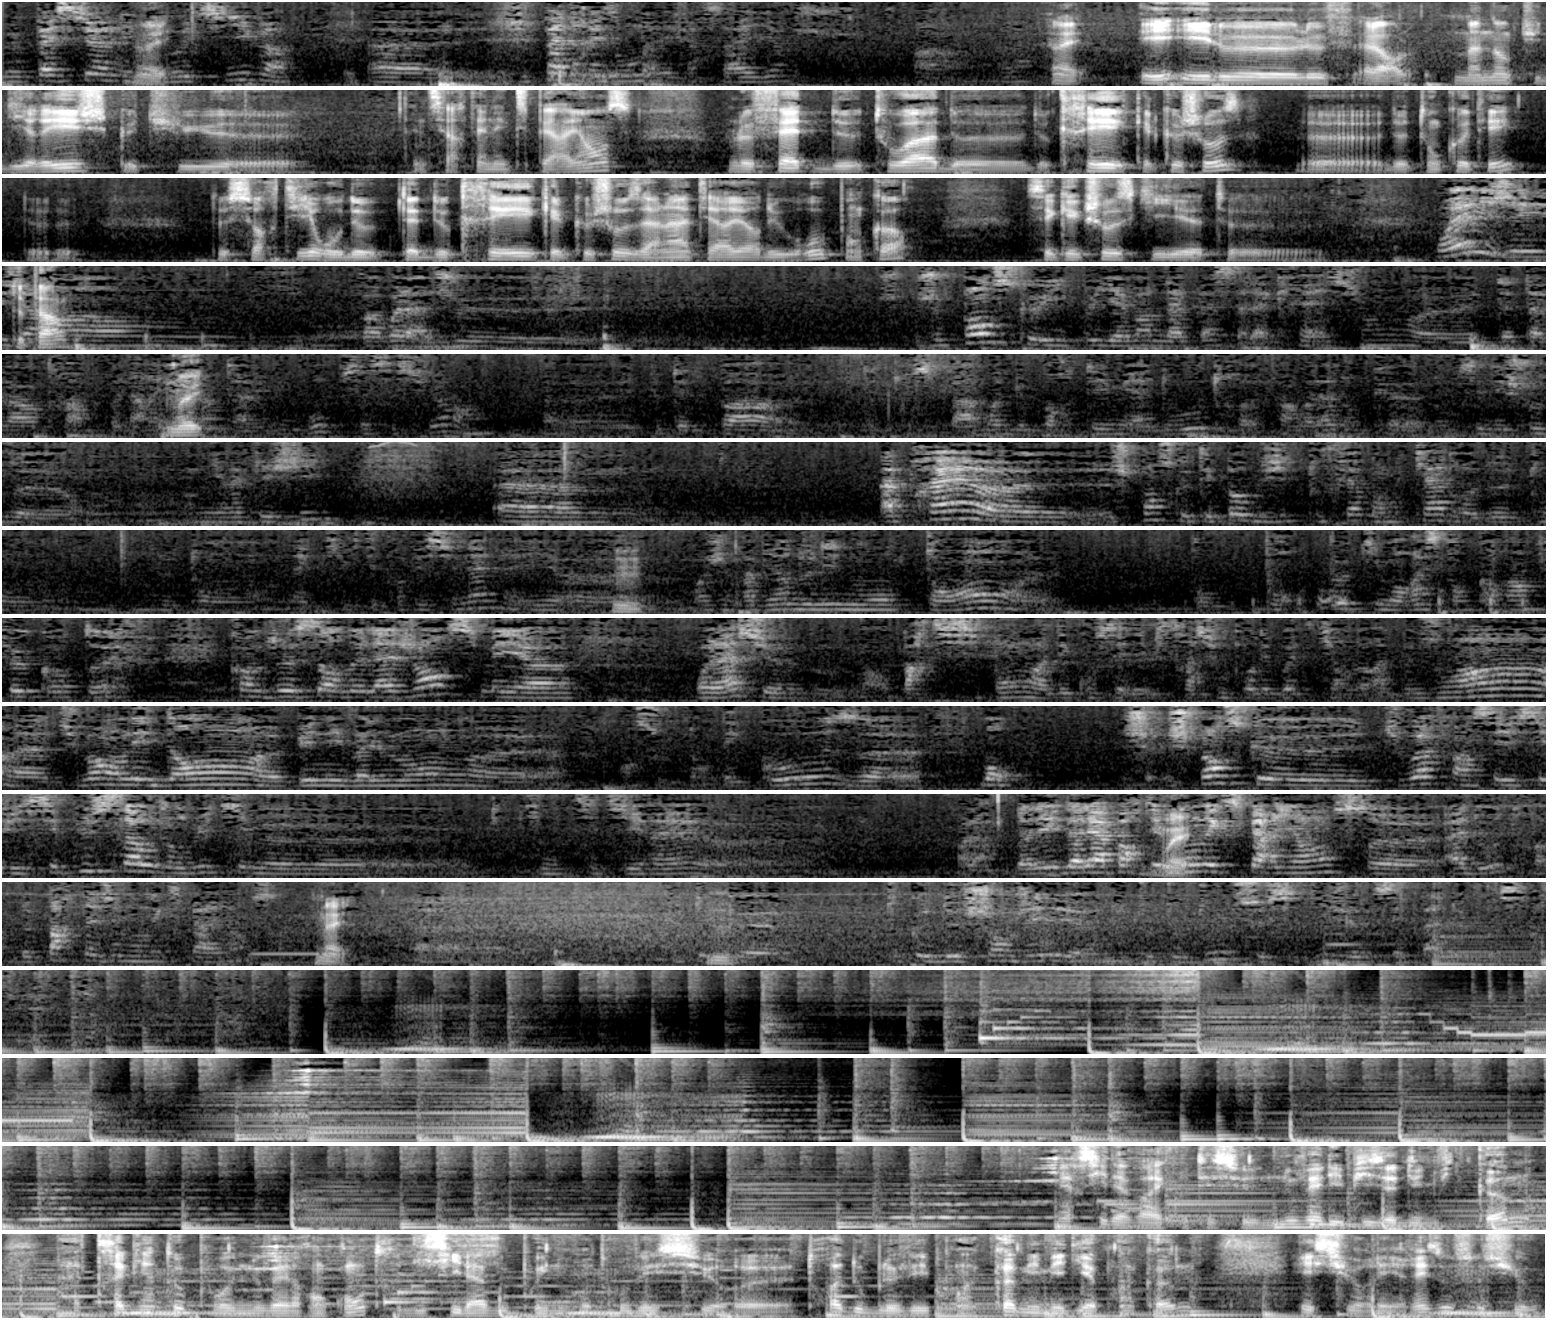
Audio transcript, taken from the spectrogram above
me passionne et Ouais. me motive, euh, j'ai pas de raison d'aller faire ça ailleurs. Enfin, voilà. Et, et le, le- alors maintenant que tu diriges, que tu as une certaine expérience, le fait de toi de, de créer quelque chose euh, de ton côté, de, de sortir ou de peut-être de créer quelque chose à l'intérieur du groupe encore, c'est quelque chose qui euh, te Ouais. Te j'ai parle? un- Enfin voilà, je. Je pense qu'il peut y avoir de la place à la création, euh, peut-être à l'entrepreneuriat Ouais. à l'intérieur du groupe, ça c'est sûr. hein. Euh, peut-être pas, pas à moi de le porter, mais à d'autres. Enfin voilà, donc euh, donc c'est des choses, euh, on, on y réfléchit. Euh, après, je pense que tu n'es pas obligé de tout faire dans le cadre de ton, de ton activité professionnelle. Et euh, Mm. moi, j'aimerais bien donner de mon temps, pour, pour peu qu'il m'en reste encore un peu quand, quand je sors de l'agence. Mais voilà, sur- en participant à des conseils d'administration pour des boîtes qui en auraient besoin, euh, tu vois, en aidant euh, bénévolement, euh, des causes. euh, bon, je, je pense que, tu vois, enfin, c'est- plus ça aujourd'hui qui me, qui me titillerait. euh, voilà, d'aller d'aller apporter Ouais. mon expérience euh, à d'autres, de partager mon expérience. Ouais. Euh, plutôt, que, plutôt que de changer du tout au tout. Ceci dit, je ne sais pas de quoi sera fait l'avenir. Merci d'avoir écouté ce nouvel épisode d'une vie de com. À très bientôt pour une nouvelle rencontre. D'ici là, vous pouvez nous retrouver sur euh, www.comemedia.com et sur les réseaux sociaux.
